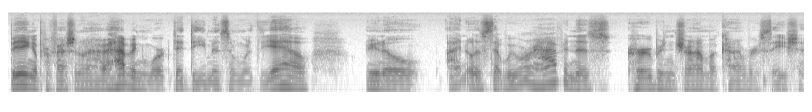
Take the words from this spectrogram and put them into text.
being a professional, having worked at DMHAS and with Yale, you know, I noticed that we weren't having this urban trauma conversation.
